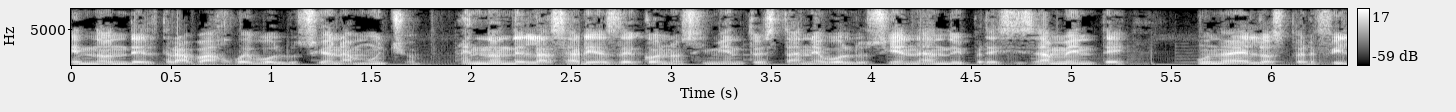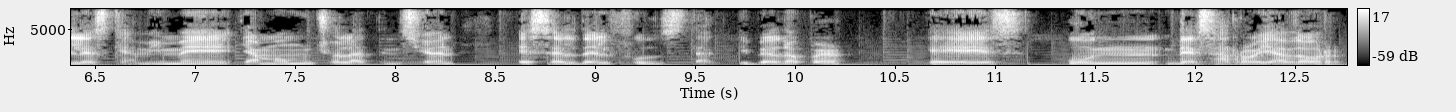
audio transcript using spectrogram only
en donde el trabajo evoluciona mucho, en donde las áreas de conocimiento están evolucionando y precisamente uno de los perfiles que a mí me llamó mucho la atención es el del Full Stack Developer, que es un desarrollador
